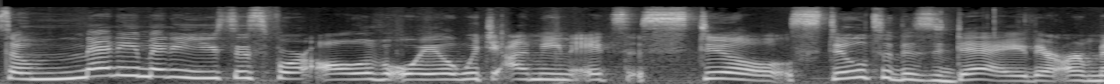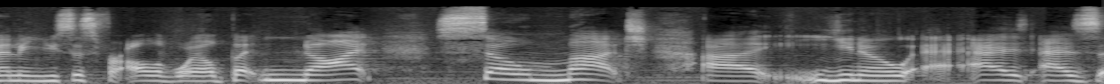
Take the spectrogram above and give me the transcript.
So many, many uses for olive oil, which I mean, it's still, still to this day, there are many uses for olive oil, but not so much, uh, you know, as, as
